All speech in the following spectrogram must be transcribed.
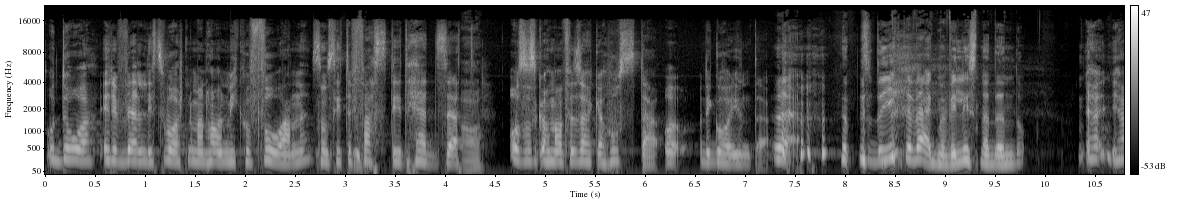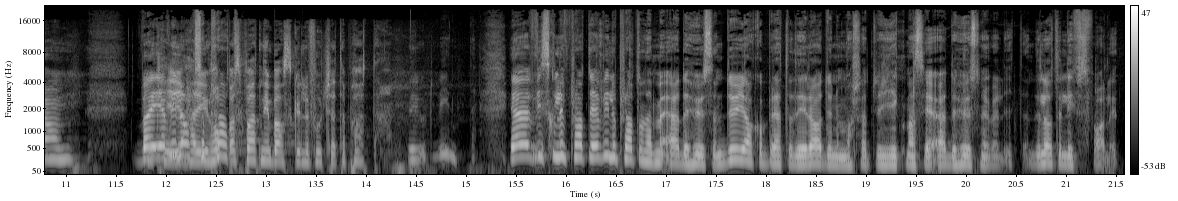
och då är det väldigt svårt när man har en mikrofon som sitter fast i ett headset och så ska man försöka hosta och det går ju inte. Så då gick det iväg, men vi lyssnade ändå. Ja, ja. Okej, jag vill jag hade ju prata... hoppats på att ni bara skulle fortsätta prata. Det gjorde vi inte. Ja, vi skulle prata, jag ville prata om det här med ödehusen. Du Jakob berättade i radion i morse att du gick massa i ödehus när du var liten. Det låter livsfarligt.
